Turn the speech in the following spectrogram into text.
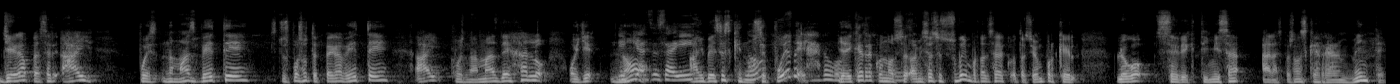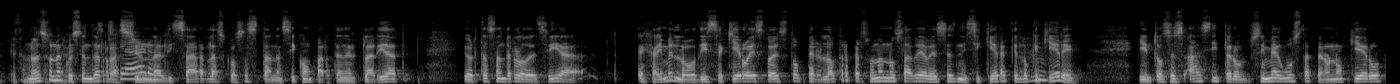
llega a pensar, ay, pues nada más vete. Si tu esposo te pega, vete. Ay, pues nada más déjalo. Oye, ¿Y no. qué haces ahí? Hay veces que no, ¿No? se puede. Claro, y hay que reconocer. A mí eso es súper importante esa acotación porque luego se victimiza a las personas que realmente están No es una cuestión de racionalizar las cosas tan así como para tener claridad. Y ahorita Sandra lo decía, eh, Jaime lo dice, quiero esto, esto, pero la otra persona no sabe a veces ni siquiera qué es lo que quiere. Y entonces, ah, sí, pero sí me gusta, pero no quiero.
